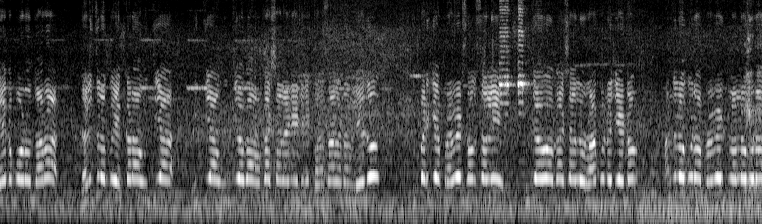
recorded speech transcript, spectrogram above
లేకపోవడం ద్వారా దళితులకు ఎక్కడ విద్య విద్యా ఉద్యోగ అవకాశాలు అనేటివి కొనసాగడం లేదు. ఇప్పటికే ప్రైవేట్ సంస్థలు ఉద్యోగ అవకాశాలు రాకుండా చేయడం అందులో కూడా ప్రైవేట్లలో కూడా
